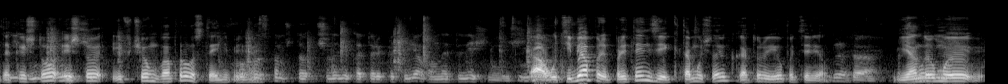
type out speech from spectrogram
Так и что, и что, и в чем вопрос-то, я не понимаю. Вопрос в том, что человек, который потерял, он эту вещь не ищет. А, у тебя пр- претензии к тому человеку, который ее потерял. Да. Да. Я Почему думаю,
